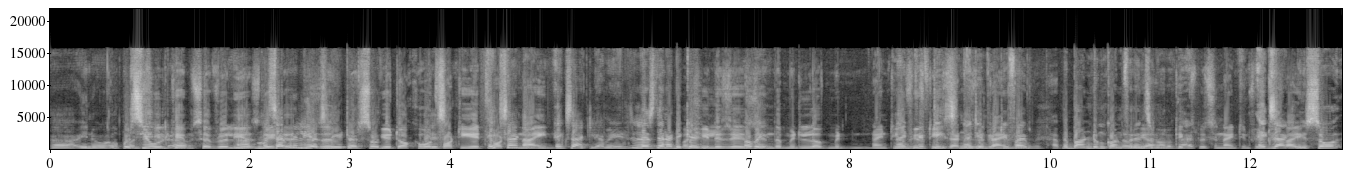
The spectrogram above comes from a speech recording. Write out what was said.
uh, you know, Oh, pursued. Came several years later. Several years is- later. So are talking about this- 48, exactly, 49. Exactly. I mean, it's less than a decade. Panchshil is, in the middle of mid 1950s. 1950s, That is the time 1955, the. Bandung conference yeah, and all of takes that. place in 1955. Exactly. So,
